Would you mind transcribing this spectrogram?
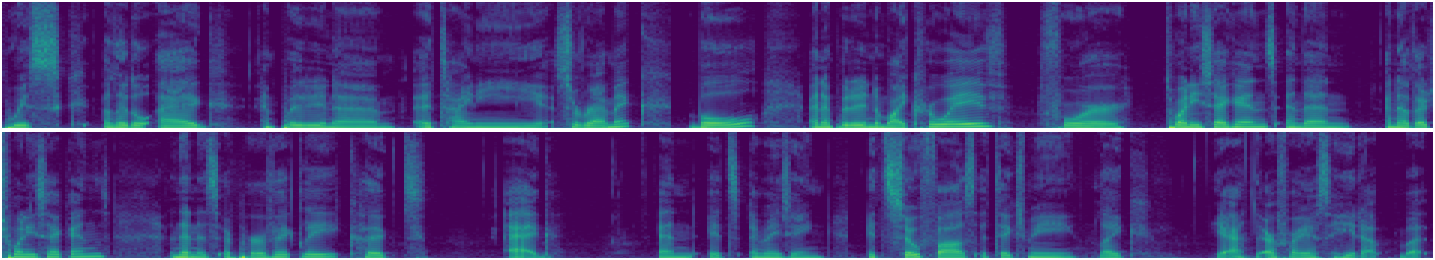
whisk a little egg and put it in a, a tiny ceramic bowl and I put it in a microwave for 20 seconds and then another 20 seconds and then it's a perfectly cooked egg and it's amazing. It's so fast. It takes me like yeah, the air fryer has to heat up, but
